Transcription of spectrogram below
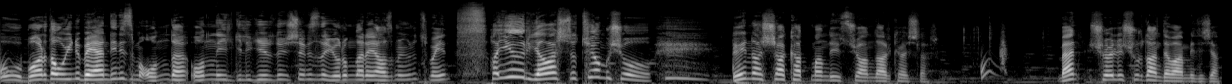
Oo bu arada oyunu beğendiniz mi? Onu da onunla ilgili geri dönüşlerinizi de yorumlara yazmayı unutmayın. Hayır yavaşlatıyormuş o. En aşağı katmandayız şu anda arkadaşlar. Ben şöyle şuradan devam edeceğim.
